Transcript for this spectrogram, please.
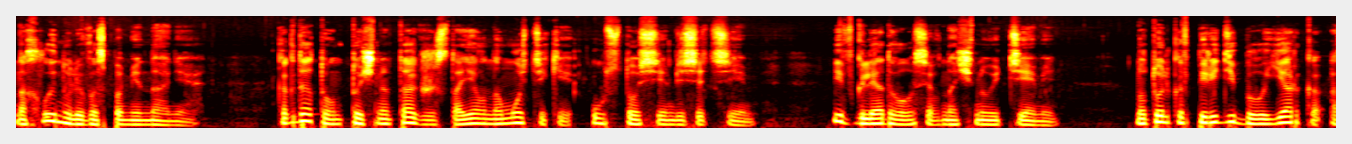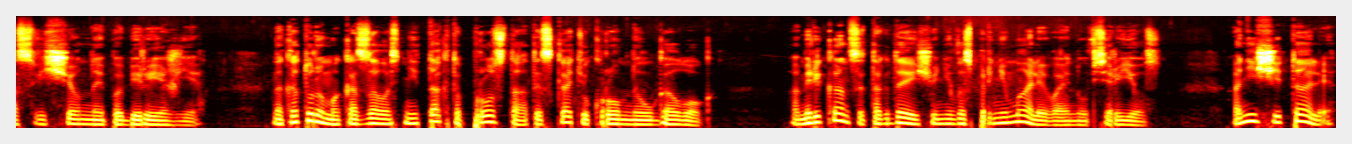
Нахлынули воспоминания. Когда-то он точно так же стоял на мостике У-177 и вглядывался в ночную темень. Но только впереди было ярко освещенное побережье, на котором оказалось не так-то просто отыскать укромный уголок. Американцы тогда еще не воспринимали войну всерьез – они считали,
